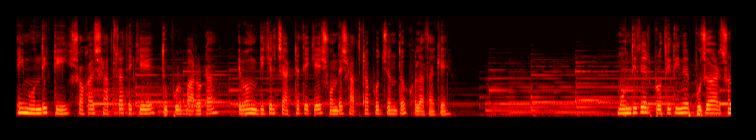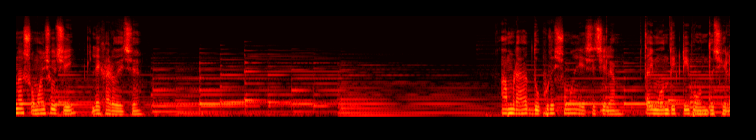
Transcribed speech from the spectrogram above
এই মন্দিরটি সকাল সাতটা থেকে দুপুর বারোটা এবং বিকেল চারটে থেকে সন্ধে সাতটা পর্যন্ত খোলা থাকে। মন্দিরের প্রতিদিনের পুজো অর্চনার সময়সূচি লেখা রয়েছে। আমরা দুপুরের সময় এসেছিলাম, তাই মন্দিরটি বন্ধ ছিল।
